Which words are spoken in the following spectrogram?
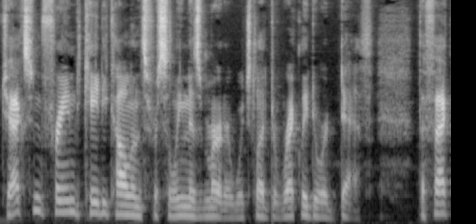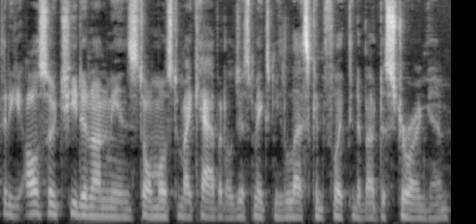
Jackson framed Katie Collins for Selena's murder, which led directly to her death. The fact that he also cheated on me and stole most of my capital just makes me less conflicted about destroying him.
